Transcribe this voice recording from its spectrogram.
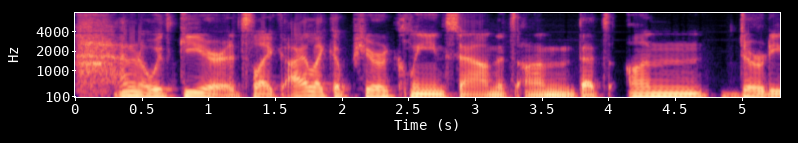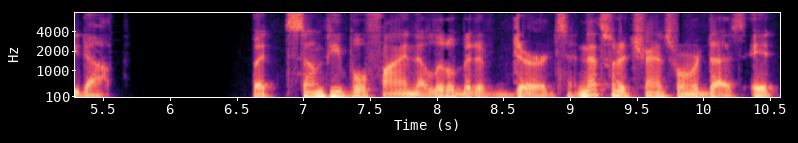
I don't know with gear. It's like I like a pure, clean sound that's un that's undirtied up but some people find a little bit of dirt and that's what a transformer does it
